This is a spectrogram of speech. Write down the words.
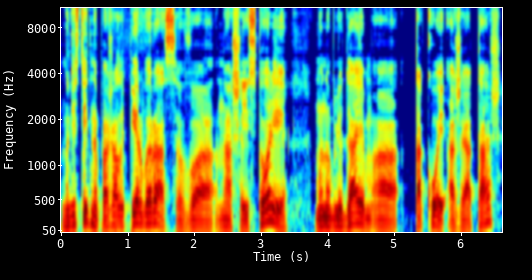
Ну, действительно, пожалуй, первый раз в нашей истории мы наблюдаем а, такой ажиотаж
